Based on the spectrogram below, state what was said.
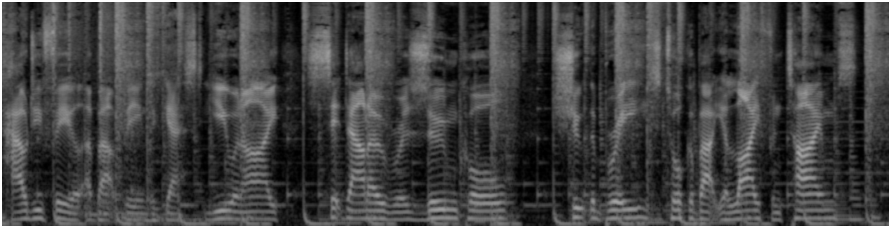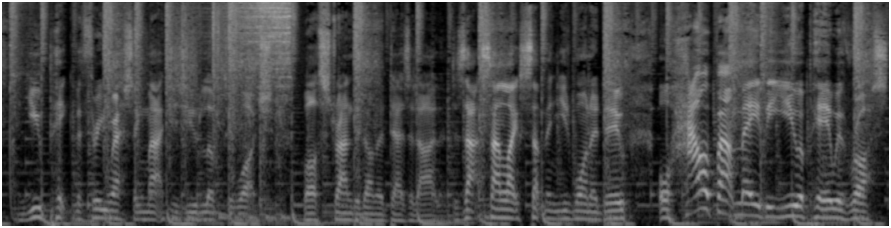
How do you feel about being the guest? You and I sit down over a Zoom call, shoot the breeze, talk about your life and times, and you pick the three wrestling matches you'd love to watch while stranded on a desert island. Does that sound like something you'd want to do? Or how about maybe you appear with Ross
